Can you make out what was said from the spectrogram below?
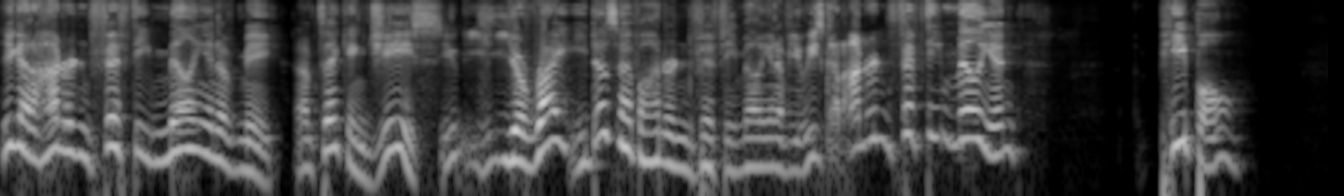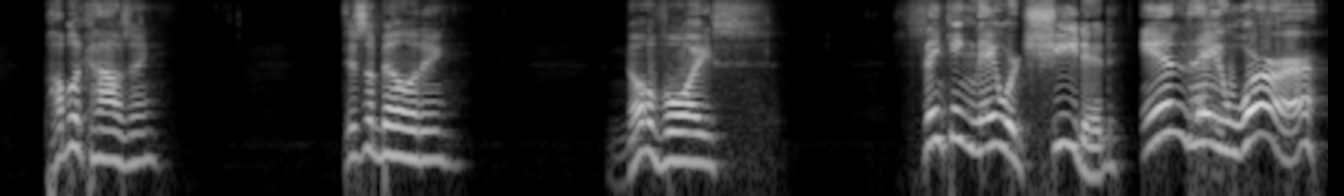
You got 150 million of me. And I'm thinking, geez, you, you're right. He does have 150 million of you. He's got 150 million people, public housing, disability, no voice, thinking they were cheated, and they were,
